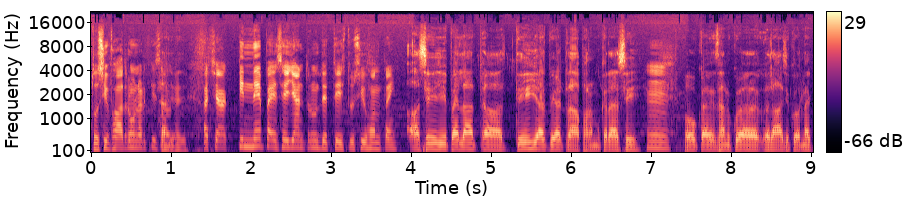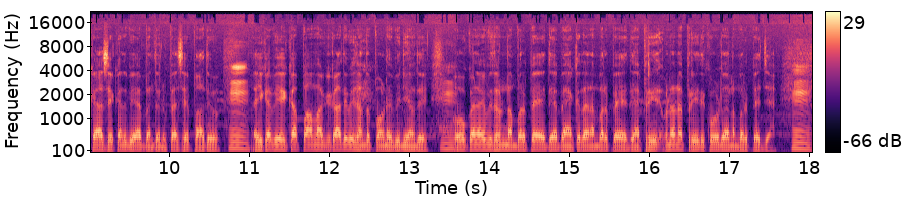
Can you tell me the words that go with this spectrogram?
ਤੁਸੀਂ ਫਾਦਰ ਲੜਕੀ ਸਾਹਿਬ? ਹਾਂਜੀ, ਅੱਛਾ ਕਿੰਨੇ ਪੈਸੇ ਏਜੰਟ ਨੂੰ ਦਿੱਤੇ ਸੀ ਤੁਸੀਂ ਹੁਣ ਤਾਈਂ? ਅਸੀਂ ਜੀ ਪਹਿਲਾਂ 30000 ਰੁਪਇਆ ਟ੍ਰਾਂਸਫਾਰਮ ਕਰਾਇਆ ਸੀ। ਹੂੰ। ਉਹ ਕਹਿੰਦੇ ਸਾਨੂੰ ਕੋਈ ਰਾਜਕੌਰ ਨੇ ਕਿਹਾ ਸੀ ਕਹਿੰਦੇ ਵੀ ਇਹ ਬੰਦੇ ਨੂੰ ਪੈਸੇ ਪਾ ਦਿਓ। ਹੂੰ। ਅਸੀਂ ਕਿਹਾ ਵੀ ਇਹ ਕਾ ਪਾਵਾਂਗੇ ਕਾਹਦੇ ਵੀ ਸਾਨੂੰ ਤਾਂ ਪਾਉਣੇ ਵੀ ਨਹੀਂ ਆਉਂਦੇ। ਉਹ ਕਹਿੰਦਾ ਵੀ ਤੁਹਾਨੂੰ ਨੰਬਰ ਭੇਜ ਦਿਆ ਬੈਂਕ ਦਾ ਨੰਬਰ ਭੇਜ ਦਿਆ ਫਰੀਦ ਉਹਨਾਂ ਨੇ ਫਰੀਦਕੋਟ ਦਾ ਨੰਬਰ ਭੇਜਿਆ। ਹੂੰ।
